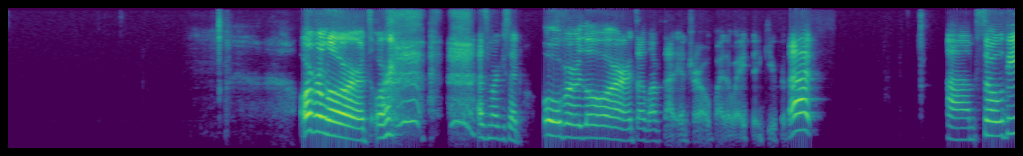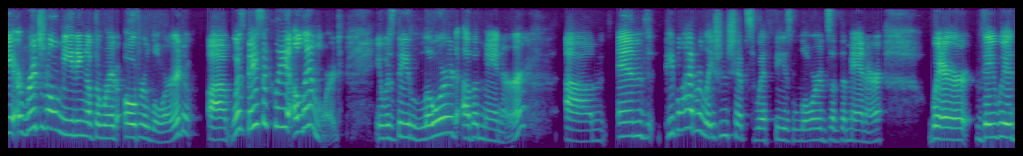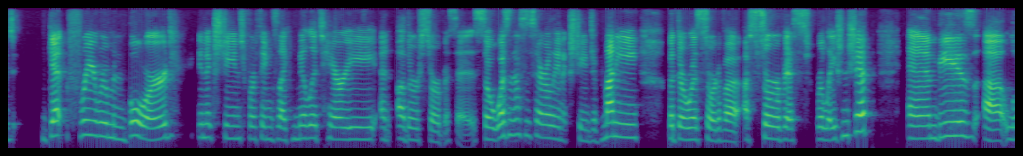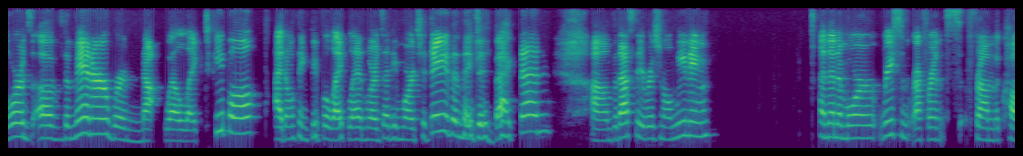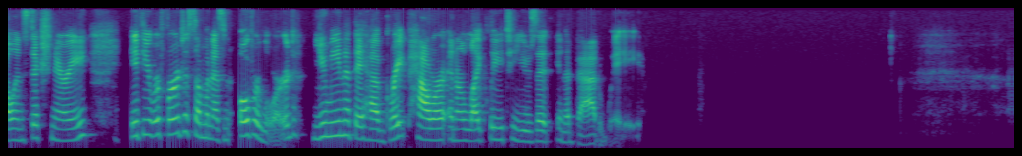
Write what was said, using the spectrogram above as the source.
Overlords, or as Marky said, overlords. I love that intro, by the way. Thank you for that. Um, so the original meaning of the word overlord uh, was basically a landlord. It was the lord of a manor. Um, and people had relationships with these lords of the manor where they would get free room and board in exchange for things like military and other services. So it wasn't necessarily an exchange of money, but there was sort of a, a service relationship. And these uh, lords of the manor were not well liked people. I don't think people like landlords anymore today than they did back then, um, but that's the original meaning. And then a more recent reference from the Collins Dictionary. If you refer to someone as an overlord, you mean that they have great power and are likely to use it in a bad way.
